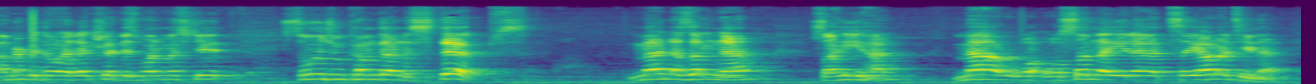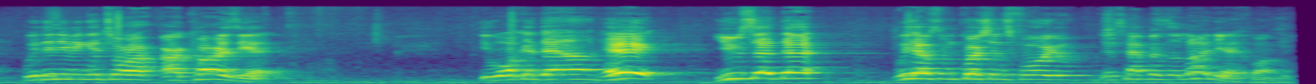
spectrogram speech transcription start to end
I remember doing a lecture at this one masjid. As soon as you come down the steps, ما نزلنا صحيحا ما و- وصلنا إلى سيارتنا. We didn't even get to our, our cars yet. You walking down, hey, you said that. We have some questions for you. This happens a lot, ya ikhwan.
